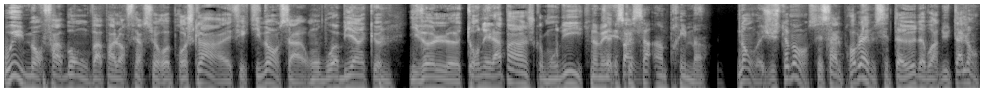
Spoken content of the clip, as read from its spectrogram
Oui, mais enfin bon, on va pas leur faire ce reproche-là. Effectivement, ça, on voit bien qu'ils hmm. veulent tourner la page, comme on dit. Non, mais est-ce que ça imprime Non, mais justement, c'est ça le problème. C'est à eux d'avoir du talent.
